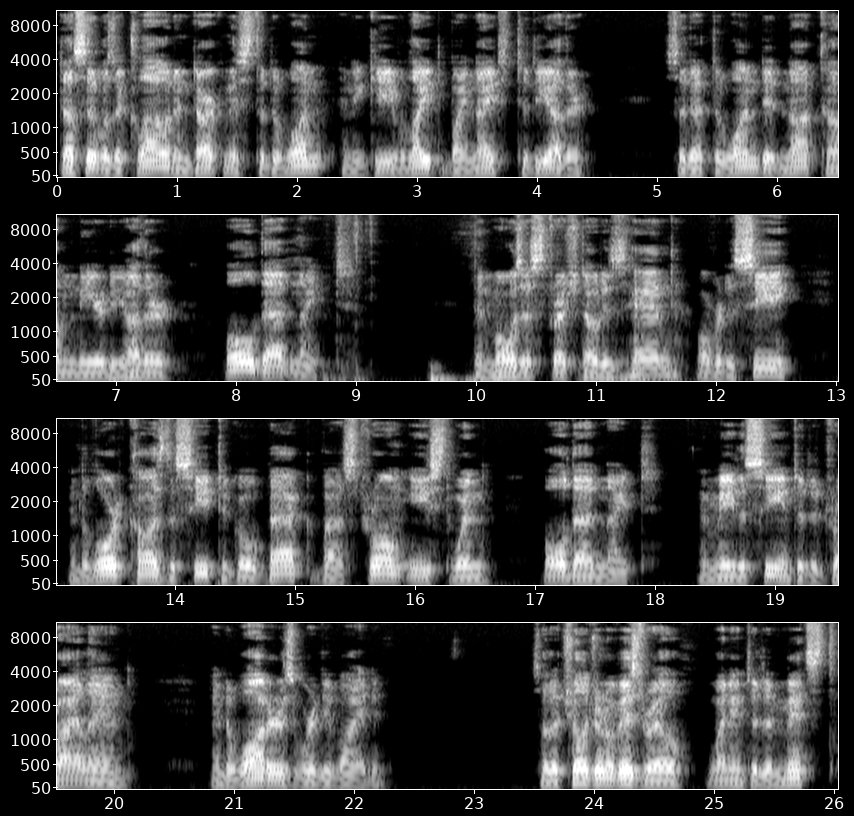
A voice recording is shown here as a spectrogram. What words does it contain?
Thus it was a cloud and darkness to the one, and it gave light by night to the other, so that the one did not come near the other all that night. Then Moses stretched out his hand over the sea, and the Lord caused the sea to go back by a strong east wind all that night, and made the sea into the dry land, and the waters were divided. So the children of Israel went into the midst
